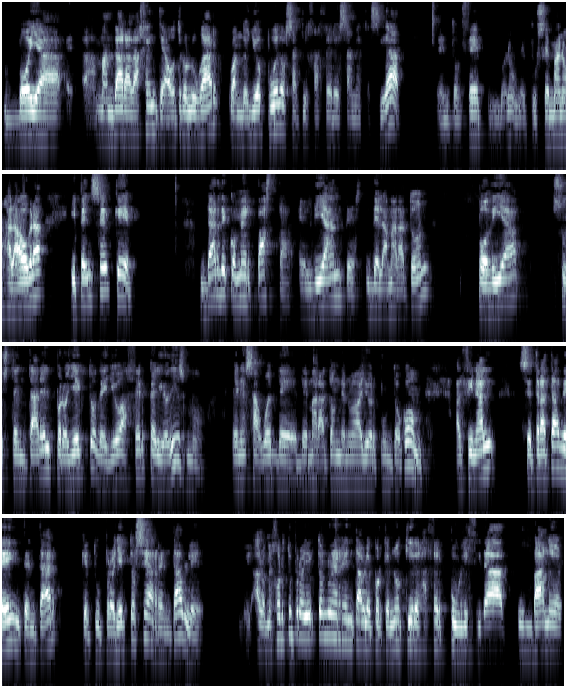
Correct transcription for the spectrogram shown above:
voy a, mandar a la gente a otro lugar cuando yo puedo satisfacer esa necesidad? Entonces, bueno, me puse manos a la obra y pensé que dar de comer pasta el día antes de la maratón podía sustentar el proyecto de yo hacer periodismo en esa web de, de maratondenuevayork.com. Al final se trata de intentar que tu proyecto sea rentable. A lo mejor tu proyecto no es rentable porque no quieres hacer publicidad, un banner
